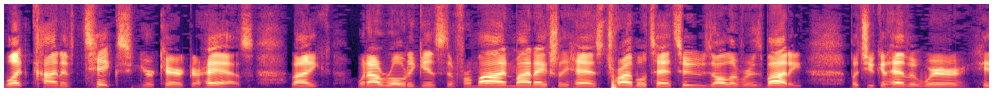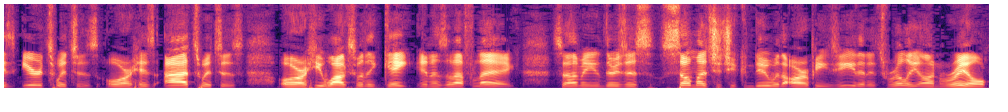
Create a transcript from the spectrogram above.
what kind of ticks your character has. Like when I rolled against it for mine, mine actually has tribal tattoos all over his body. But you can have it where his ear twitches, or his eye twitches, or he walks with a gait in his left leg. So I mean, there's just so much that you can do with an RPG that it's really unreal.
